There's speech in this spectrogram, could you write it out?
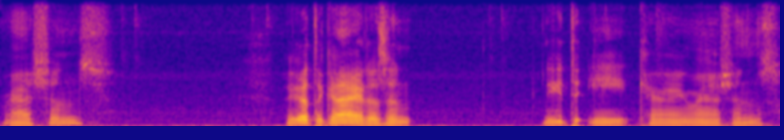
Rations. We got the guy who doesn't need to eat carrying rations.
